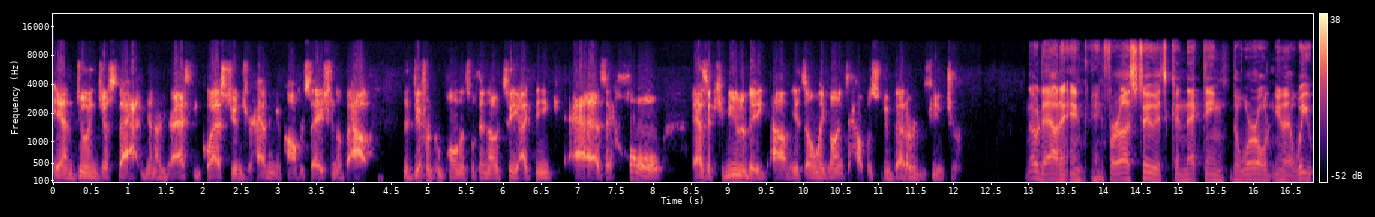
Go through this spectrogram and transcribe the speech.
and doing just that. You know, you're asking questions, you're having a conversation about the different components within OT. I think as a whole, as a community, um, it's only going to help us do better in the future. No doubt, and, and for us too, it's connecting the world you know that we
